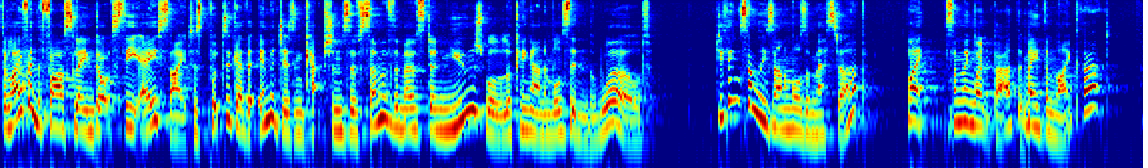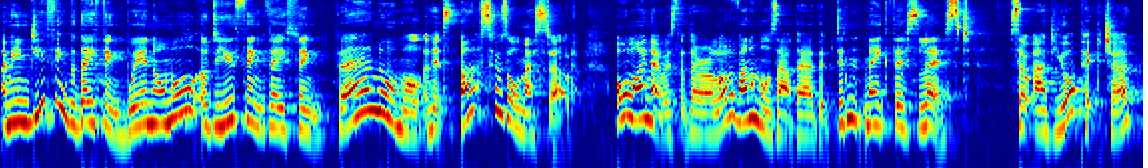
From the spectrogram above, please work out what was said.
The lifeinthefastlane.ca site has put together images and captions of some of the most unusual looking animals in the world. Do you think some of these animals are messed up? Like something went bad that made them like that? I mean, do you think that they think we're normal or do you think they think they're normal and it's us who's all messed up? All I know is that there are a lot of animals out there that didn't make this list. So add your picture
